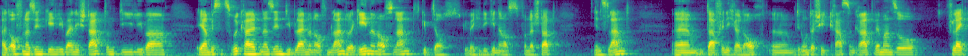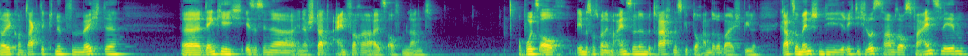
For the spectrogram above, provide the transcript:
halt offener sind, gehen lieber in die Stadt und die lieber eher ein bisschen zurückhaltender sind, die bleiben dann auf dem Land oder gehen dann aufs Land. Es gibt ja auch welche, die gehen dann aus, von der Stadt ins Land. Ähm, da finde ich halt auch ähm, den Unterschied krass. Und gerade wenn man so vielleicht neue Kontakte knüpfen möchte, äh, denke ich, ist es in der, in der Stadt einfacher als auf dem Land. Obwohl es auch, eben das muss man im Einzelnen betrachten, es gibt auch andere Beispiele. Gerade so Menschen, die richtig Lust haben so aufs Vereinsleben,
